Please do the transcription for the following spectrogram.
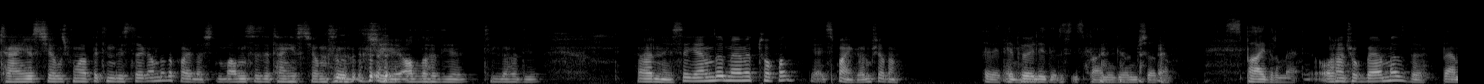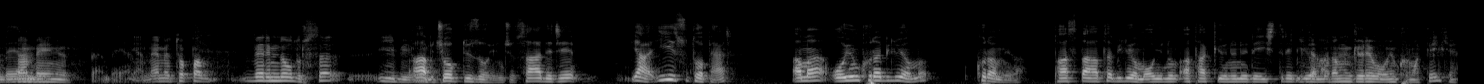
Ten Years Challenge muhabbetini de Instagram'da da paylaştım. Alın size Ten Years Challenge'ın şeyi Allah'ı diye, Tillah'ı diye. Her neyse. Yanında Mehmet Topal. Ya İspanya görmüş adam. Evet hep Eminim. öyle deriz İspanya görmüş adam. Spider-Man. Orhan çok beğenmez de. Ben Ben beğeniyorum. Ben beğendim. Yani Mehmet Topal verimli olursa iyi bir Abi oyuncu. çok düz oyuncu. Sadece ya iyi stoper ama oyun kurabiliyor mu? Kuramıyor. Pas dağıtabiliyor mu? Oyunun atak yönünü Bir de değiştirebiliyor mu? adamın görevi oyun kurmak değil ki.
